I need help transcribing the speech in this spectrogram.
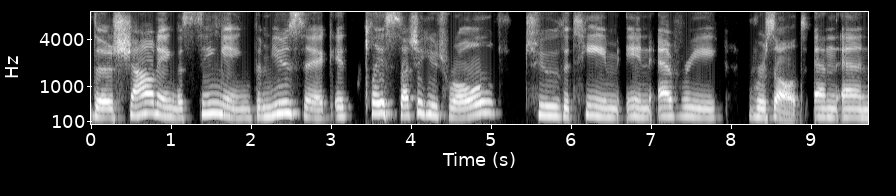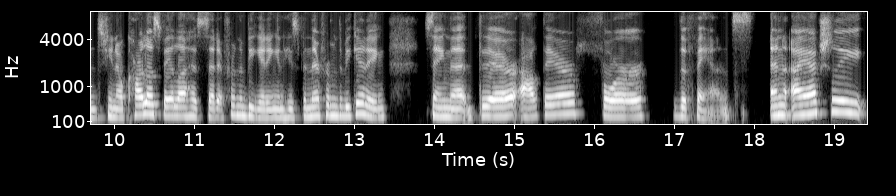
the shouting, the singing, the music, it plays such a huge role to the team in every result. And and you know, Carlos Vela has said it from the beginning, and he's been there from the beginning, saying that they're out there for the fans and I actually,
